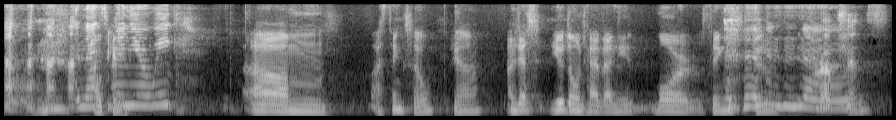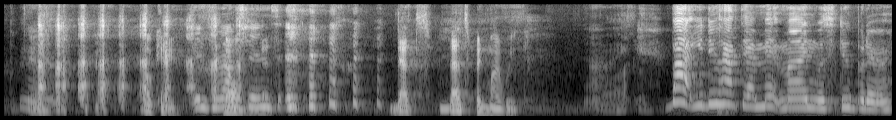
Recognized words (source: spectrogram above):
All right. And that's Okay. been your week? Um, I think so. Yeah, unless you don't have any more things to. No. Interruptions. No. Okay. Interruptions. No, that's that's been my week. but you do have to admit mine was stupider.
